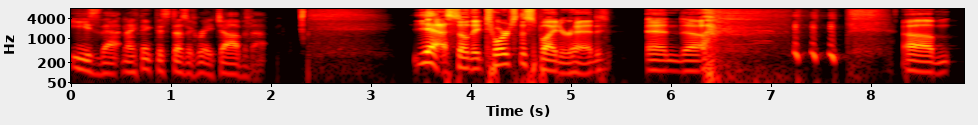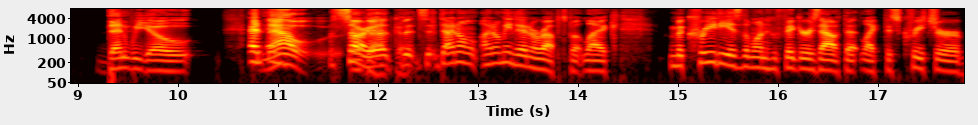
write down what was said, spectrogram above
ease that. And I think this does a great job of that. Yeah, so they torch the spider head, and uh, um, then we go. And, and- now, sorry, oh, go ahead, go but I don't I don't mean to interrupt, but like MacReady is the one who figures out that like this creature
